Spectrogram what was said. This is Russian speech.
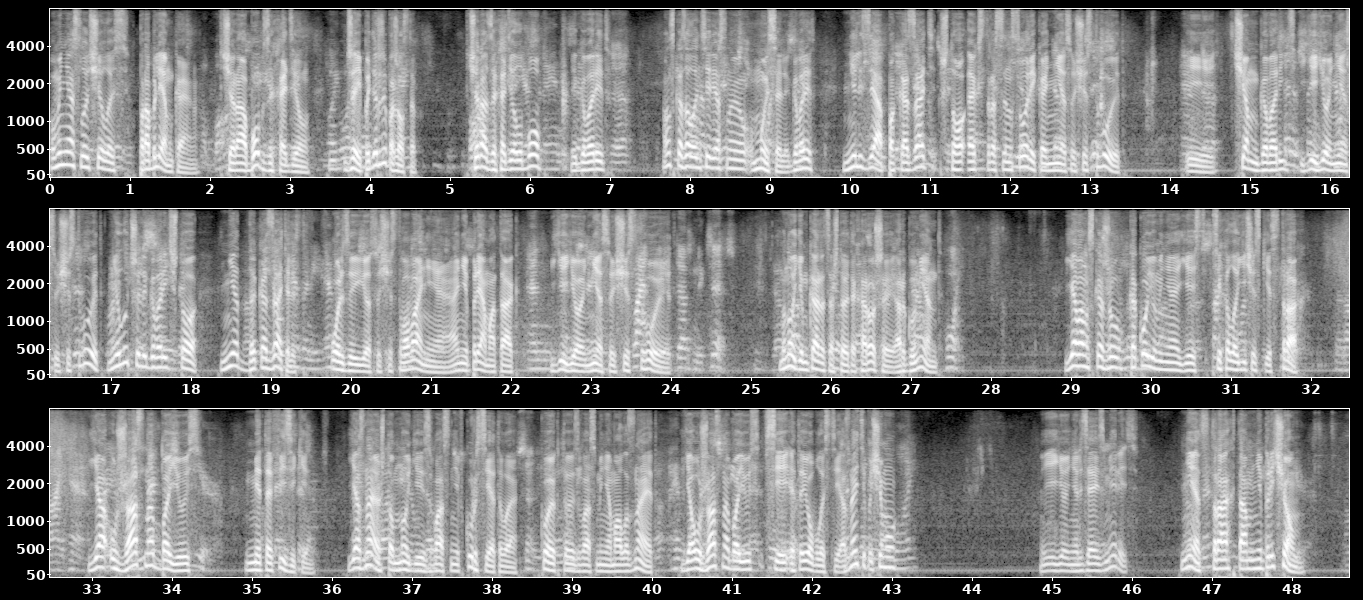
У меня случилась проблемка. Вчера Боб заходил. Джей, подержи, пожалуйста. Вчера заходил Боб и говорит... Он сказал интересную мысль. Говорит, нельзя показать, что экстрасенсорика не существует. И чем говорить «ее не существует», не лучше ли говорить, что нет доказательств в пользу ее существования, а не прямо так «ее не существует». Многим кажется, что это хороший аргумент. Я вам скажу, какой у меня есть психологический страх. Я ужасно боюсь метафизики. Я знаю, что многие из вас не в курсе этого. Кое-кто из вас меня мало знает. Я ужасно боюсь всей этой области. А знаете почему? Ее нельзя измерить? Нет, страх там ни при чем.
